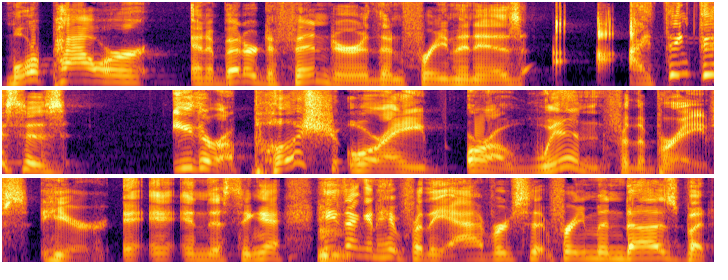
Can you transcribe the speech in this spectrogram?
more power, and a better defender than Freeman is. I, I think this is either a push or a or a win for the Braves here in, in this thing. He's hmm. not going to hit for the average that Freeman does, but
